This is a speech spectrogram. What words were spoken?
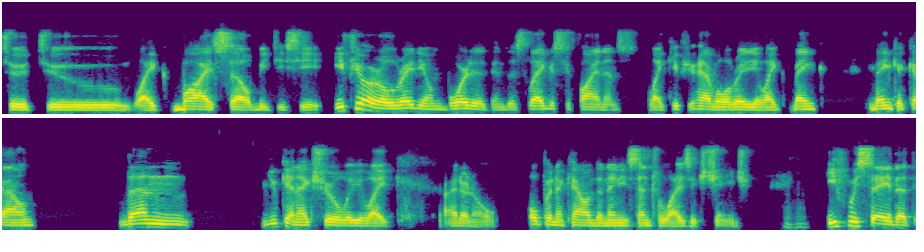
to to like buy sell btc if you're already onboarded in this legacy finance like if you have already like bank bank account then you can actually like i don't know open account in any centralized exchange mm-hmm. if we say that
